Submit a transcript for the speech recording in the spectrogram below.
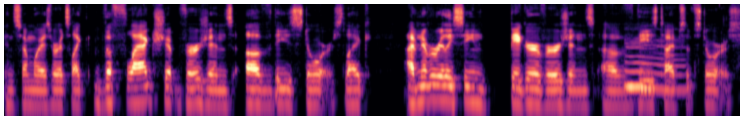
in some ways, where it's like the flagship versions of these stores. Like I've never really seen bigger versions of these types Mm. of stores.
